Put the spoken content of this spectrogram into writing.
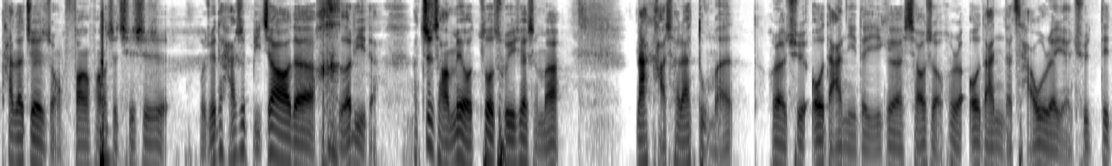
他的这种方方式，其实我觉得还是比较的合理的，至少没有做出一些什么拿卡车来堵门。或者去殴打你的一个销售，或者殴打你的财务人员，去对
